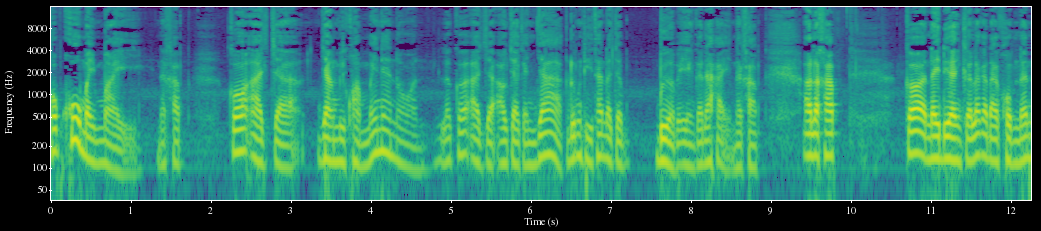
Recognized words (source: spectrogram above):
พบคู่ใหม่ ๆนะครับ ก็อาจจะยังมีความไม่แน่นอน แล้วก็อาจจะเอาใจกันยากหรือบางทีท่านอาจจะเบื่อไปเองก็ได้นะครับเอาละครับ ก็ในเดือนกรกฎาคมนั้น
